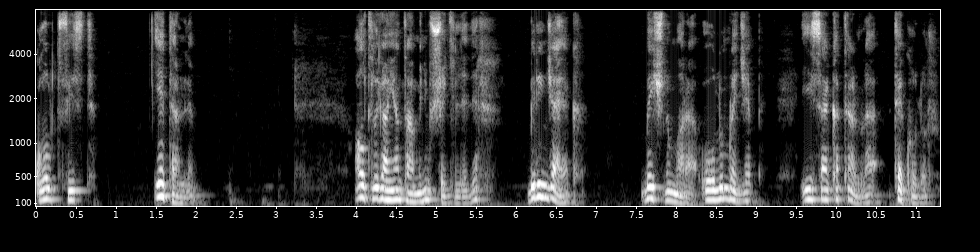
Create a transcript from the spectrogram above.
Gold Fist yeterli. Altılı ganyan tahminim şu şekildedir. Birinci ayak 5 numara oğlum Recep İsa Katar'la tek olur.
